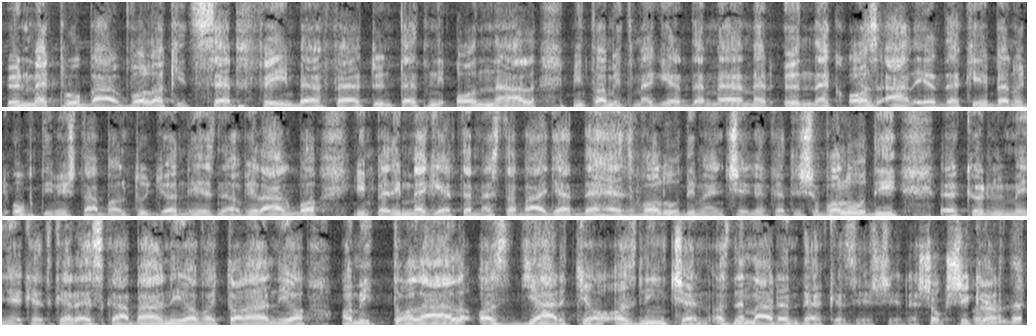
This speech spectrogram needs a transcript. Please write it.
ön megpróbál valakit szebb fényben feltüntetni annál, mint amit megérdemel, mert önnek az áll érdekében, hogy optimistában tudjon nézni a világba, én pedig megértem ezt a vágyát, de ehhez valódi mentségeket és valódi eh, körülményeket kell eszkábálnia, vagy találnia, amit talál, az gyártja, az nincsen, az nem áll rendelkezésére. Sok sikert!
